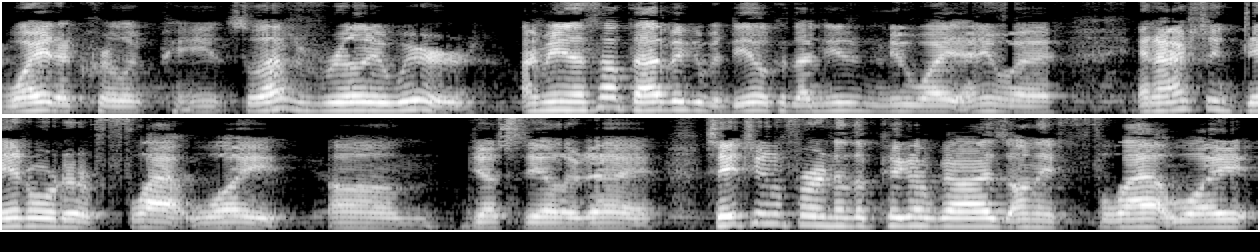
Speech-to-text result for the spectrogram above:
White acrylic paint, so that's really weird. I mean, it's not that big of a deal because I needed new white anyway. And I actually did order flat white um, just the other day. Stay tuned for another pickup, guys, on a flat white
